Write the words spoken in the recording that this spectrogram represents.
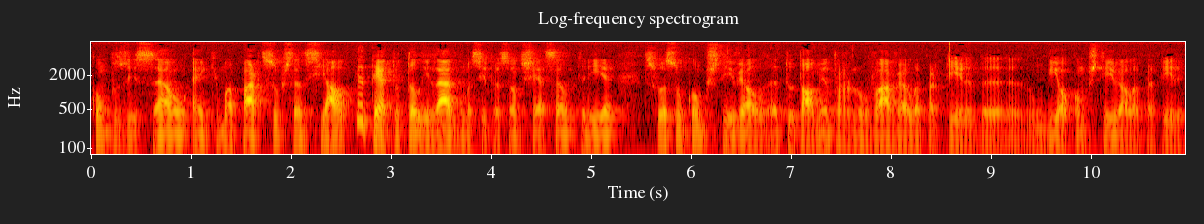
composição em que uma parte substancial, até a totalidade, numa situação de exceção, teria se fosse um combustível eh, totalmente renovável a partir de um biocombustível, a partir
